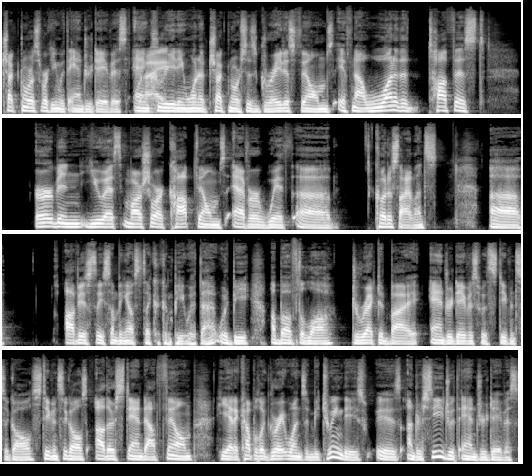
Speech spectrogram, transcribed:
Chuck Norris working with Andrew Davis and Right. creating one of Chuck Norris's greatest films, if not one of the toughest urban U.S. martial art cop films ever with uh, Code of Silence. Uh, obviously, something else that could compete with that would be Above the Law, directed by Andrew Davis with Steven Seagal. Steven Seagal's other standout film, he had a couple of great ones in between these, is Under Siege with Andrew Davis.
